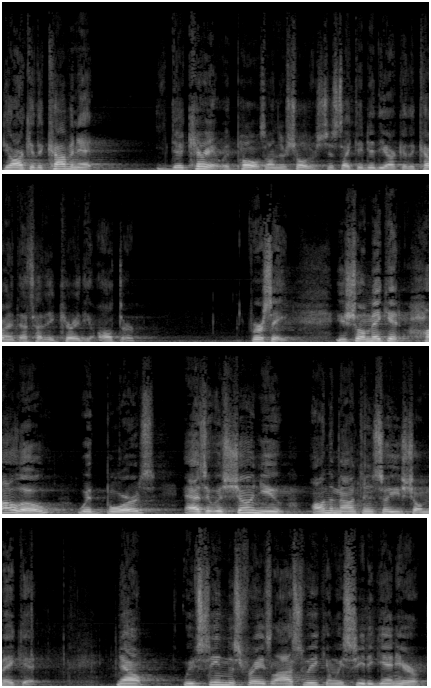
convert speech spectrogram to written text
the Ark of the Covenant, they carry it with poles on their shoulders, just like they did the Ark of the Covenant. That's how they carry the altar. Verse 8 You shall make it hollow with boards, as it was shown you on the mountain, so you shall make it. Now, we've seen this phrase last week, and we see it again here.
